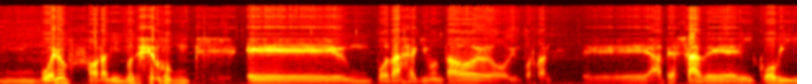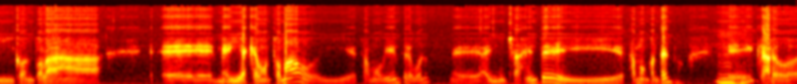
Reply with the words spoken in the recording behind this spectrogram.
Bueno, ahora mismo tenemos un, eh, un potaje aquí montado importante. Eh, a pesar del COVID y con todas las eh, medidas que hemos tomado y estamos bien, pero bueno, eh, hay mucha gente y estamos contentos. Eh, claro,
